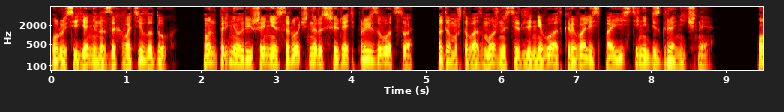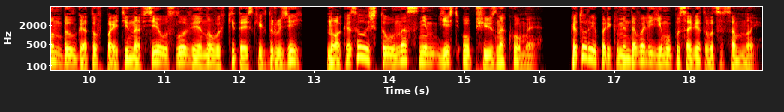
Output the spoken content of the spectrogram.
У россиянина захватило дух. Он принял решение срочно расширять производство, потому что возможности для него открывались поистине безграничные. Он был готов пойти на все условия новых китайских друзей, но оказалось, что у нас с ним есть общие знакомые, которые порекомендовали ему посоветоваться со мной.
